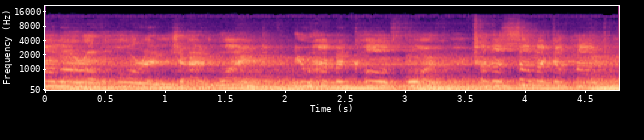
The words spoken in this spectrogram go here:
color of orange and white, you have been called forth to the summit of Mount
